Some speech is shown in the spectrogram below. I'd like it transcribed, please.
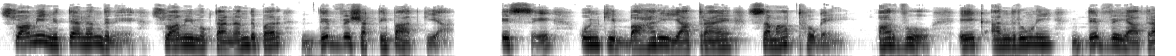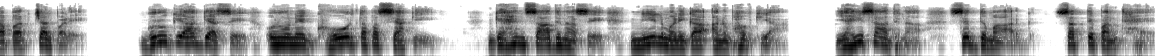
स्वामी नित्यानंद ने स्वामी मुक्तानंद पर दिव्य शक्तिपात किया। इससे उनकी बाहरी यात्राएँ समाप्त हो गईं और वो एक अंदरूनी दिव्य यात्रा पर चल पड़े। गुरु की आज्ञा से उन्होंने घोर तपस्या की, गहन साधना से नीलमणि का अनुभव किया। यही साधना सिद्ध मार्ग सत्य पंथ है।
